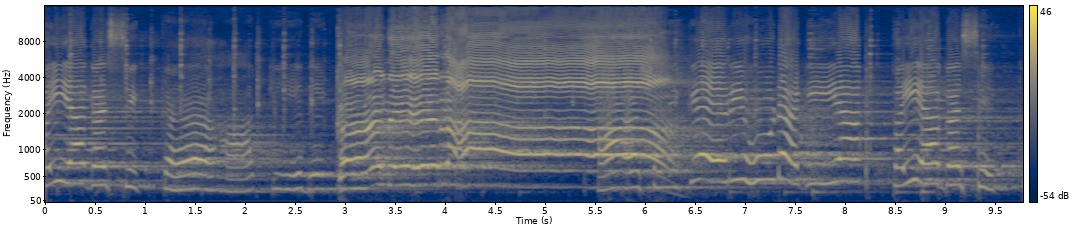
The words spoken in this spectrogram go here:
ಕೈಯಾಗ ಸಿಕ್ಕ ಹಾಕಿದೆ. ಕಣೇರ ಕೇರಿ ಹುಡಗಿಯ ಕೈಯಾಗ ಸಿಕ್ಕ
